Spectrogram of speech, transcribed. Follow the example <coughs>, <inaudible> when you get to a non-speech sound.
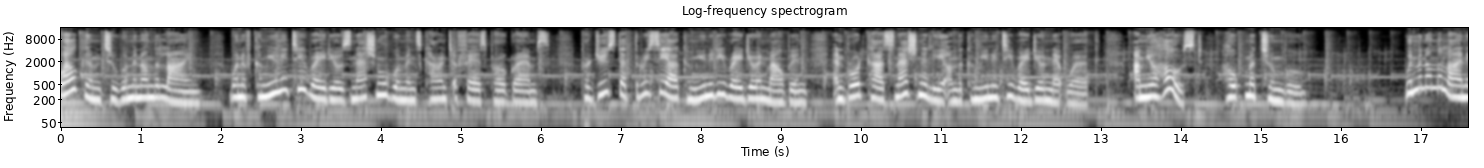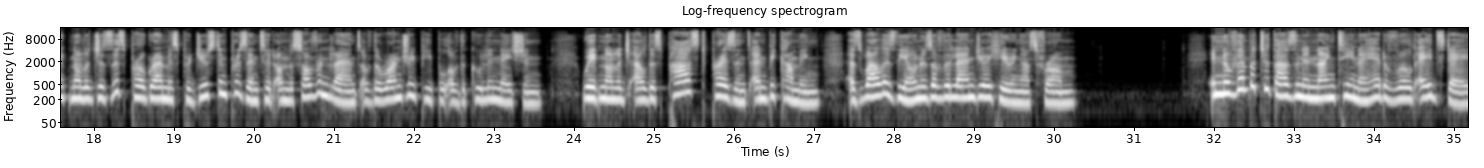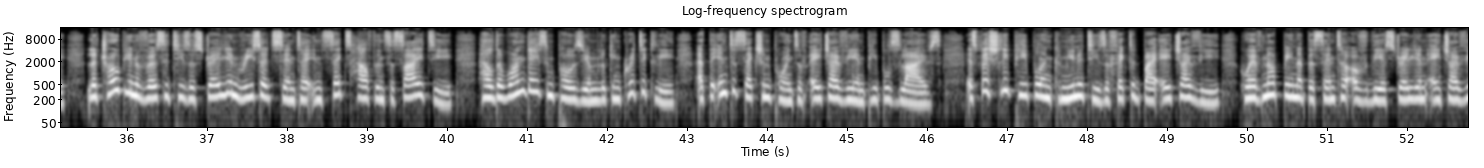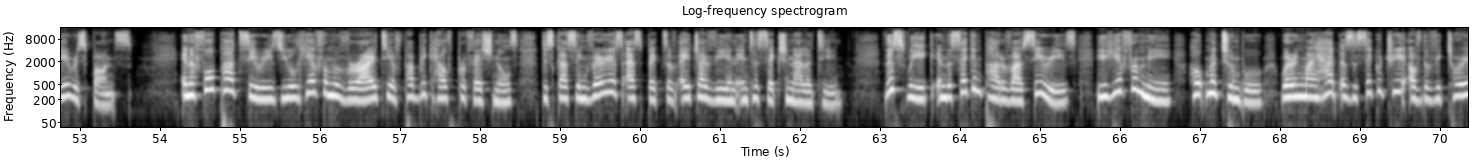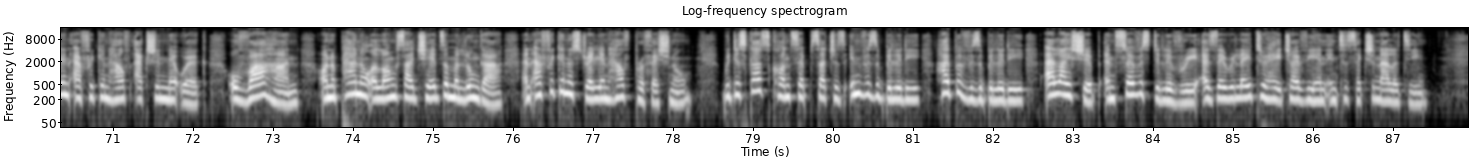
Welcome to Women on the Line, one of Community Radio's National Women's Current Affairs programs, produced at 3CR Community Radio in Melbourne and broadcast nationally on the Community Radio Network. I'm your host, Hope Matumbu. Women on the Line acknowledges this program is produced and presented on the sovereign lands of the Wurundjeri people of the Kulin Nation. We acknowledge elders past, present, and becoming, as well as the owners of the land you're hearing us from. In November 2019, ahead of World AIDS Day, La Trobe University's Australian Research Centre in Sex, Health and Society held a one day symposium looking critically at the intersection points of HIV in people's lives, especially people in communities affected by HIV who have not been at the centre of the Australian HIV response. In a four part series, you'll hear from a variety of public health professionals discussing various aspects of HIV and intersectionality. This week, in the second part of our series, you hear from me, Hope Matumbu, wearing my hat as the Secretary of the Victorian African Health Action Network, or VAHAN, on a panel alongside Chiedza Malunga, an African Australian health professional. We discuss concepts such as invisibility, hypervisibility, allyship, and service delivery as they relate to HIV and intersectionality.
